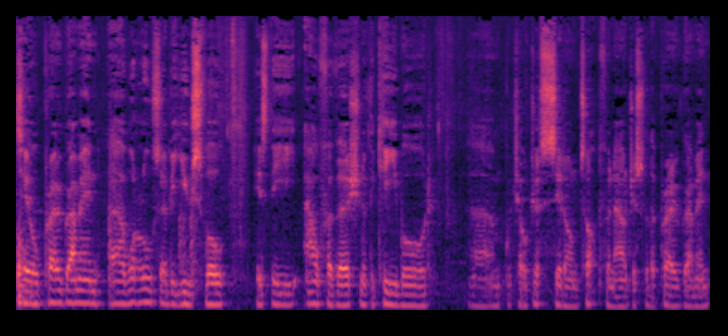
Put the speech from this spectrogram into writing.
till programming. Uh, what will also be useful is the alpha version of the keyboard, um, which I'll just sit on top for now, just for the programming,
